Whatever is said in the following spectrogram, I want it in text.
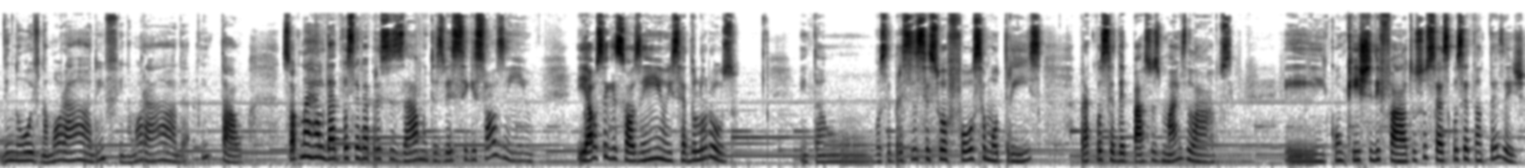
de noivo, namorado, enfim, namorada e tal. Só que na realidade você vai precisar muitas vezes seguir sozinho. E ao seguir sozinho, isso é doloroso. Então, você precisa ser sua força motriz para que você dê passos mais largos e conquiste de fato o sucesso que você tanto deseja.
